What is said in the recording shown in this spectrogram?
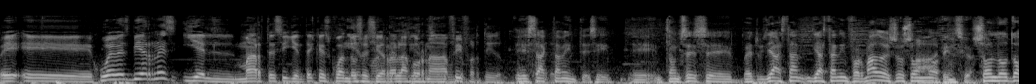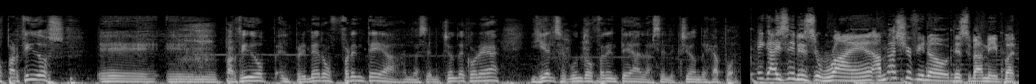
eh, eh, jueves, viernes y el martes siguiente que es cuando se cierra la jornada FIFA. Exactamente, sí. Eh, entonces, eh, ya están, ya están informados. Esos son, los, Atención. son los dos partidos. Eh, el partido, el primero frente a la selección de Corea y el segundo frente a la selección de Japón. Hey guys, it is Ryan. I'm not sure if you know this about me, but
